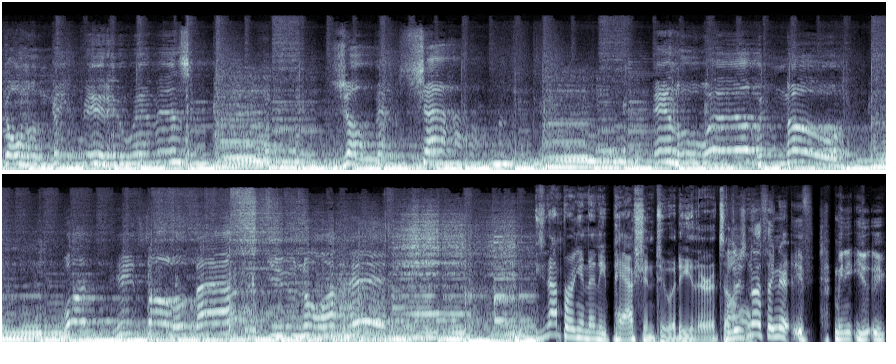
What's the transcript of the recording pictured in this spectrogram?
Gonna make pretty women's jump and shout. And the world will know what it's all about. You know I'm head. He's not bringing any passion to it either. It's Well, all, there's nothing there. If I mean, you, you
